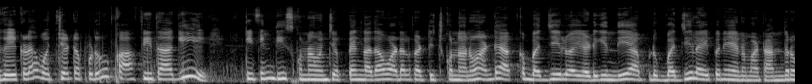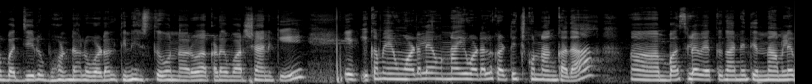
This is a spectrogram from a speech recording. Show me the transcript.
ఇక ఇక్కడ వచ్చేటప్పుడు కాఫీ తాగి టిఫిన్ తీసుకున్నామని చెప్పాం కదా వడలు కట్టించుకున్నాను. అంటే అక్క బజ్జీలు అవి అడిగింది. అప్పుడు బజ్జీలు అయిపోయినాయి అనమాట అందరూ బజ్జీలు బొండాలు వడలు తినేస్తూ ఉన్నారు అక్కడ వర్షానికి. ఇక మేము వడలే ఉన్నాయి వడలు కట్టించుకున్నాం కదా బస్సులో ఎక్కగానే తిందాంలే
